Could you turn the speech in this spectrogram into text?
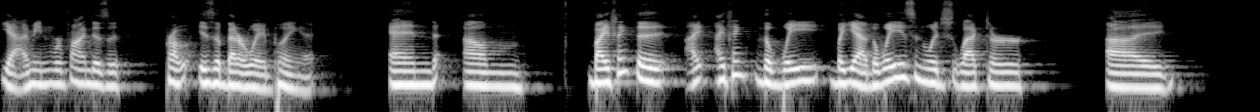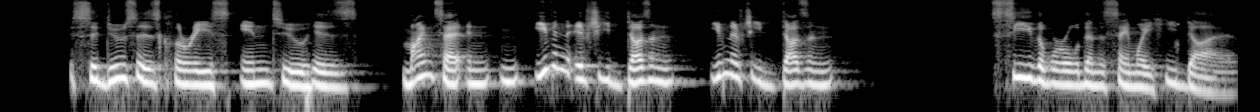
yeah, I mean refined is a prob- is a better way of putting it. And um, but I think the I I think the way, but yeah, the ways in which Lecter uh seduces Clarice into his mindset and even if she doesn't even if she doesn't see the world in the same way he does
